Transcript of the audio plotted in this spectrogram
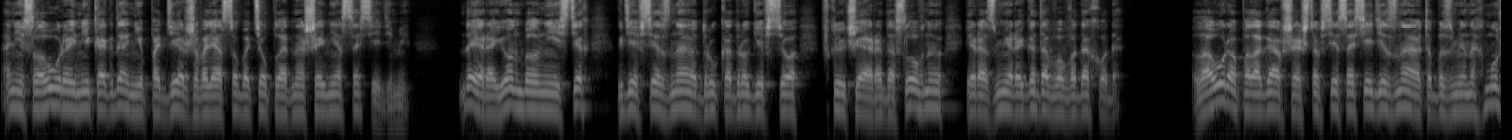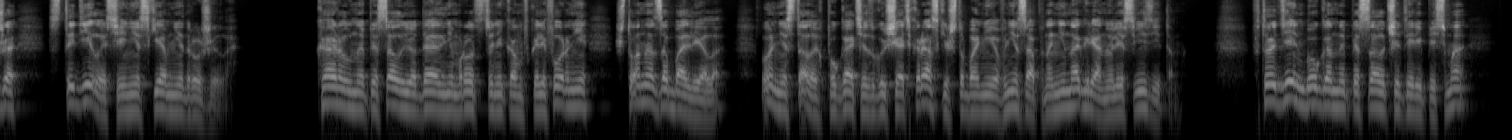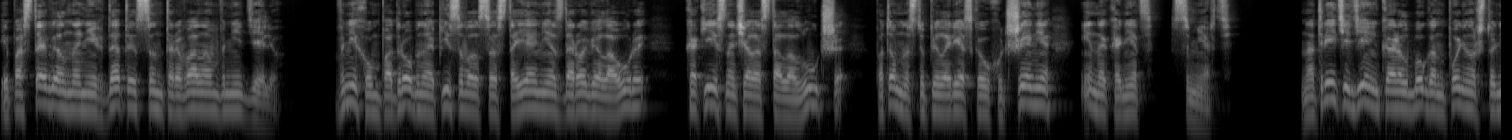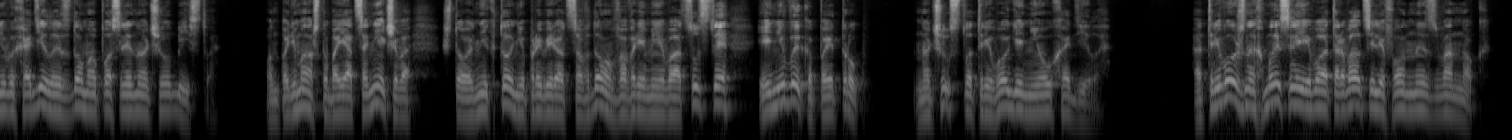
Они с Лаурой никогда не поддерживали особо теплые отношения с соседями. Да и район был не из тех, где все знают друг о друге все, включая родословную и размеры годового дохода. Лаура, полагавшая, что все соседи знают об изменах мужа, стыдилась и ни с кем не дружила. Карл написал ее дальним родственникам в Калифорнии, что она заболела. Он не стал их пугать и сгущать краски, чтобы они внезапно не нагрянули с визитом. В тот день Боган написал четыре письма и поставил на них даты с интервалом в неделю. В них он подробно описывал состояние здоровья Лауры, как ей сначала стало лучше, потом наступило резкое ухудшение и, наконец, смерть. На третий день Карл Боган понял, что не выходил из дома после ночи убийства. Он понимал, что бояться нечего, что никто не проберется в дом во время его отсутствия и не выкопает труп. Но чувство тревоги не уходило. — от тревожных мыслей его оторвал телефонный звонок.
